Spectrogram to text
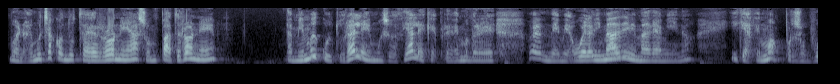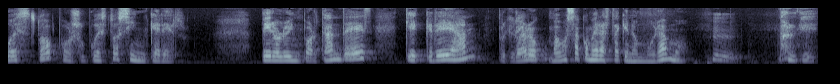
Bueno, hay muchas conductas erróneas, son patrones también muy culturales y muy sociales, que aprendemos de, mi abuela a mi madre y mi madre a mí, ¿no? Y que hacemos, por supuesto, por supuesto, sin querer. Pero lo importante es que crean, porque claro, vamos a comer hasta que nos muramos. Hmm. Porque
